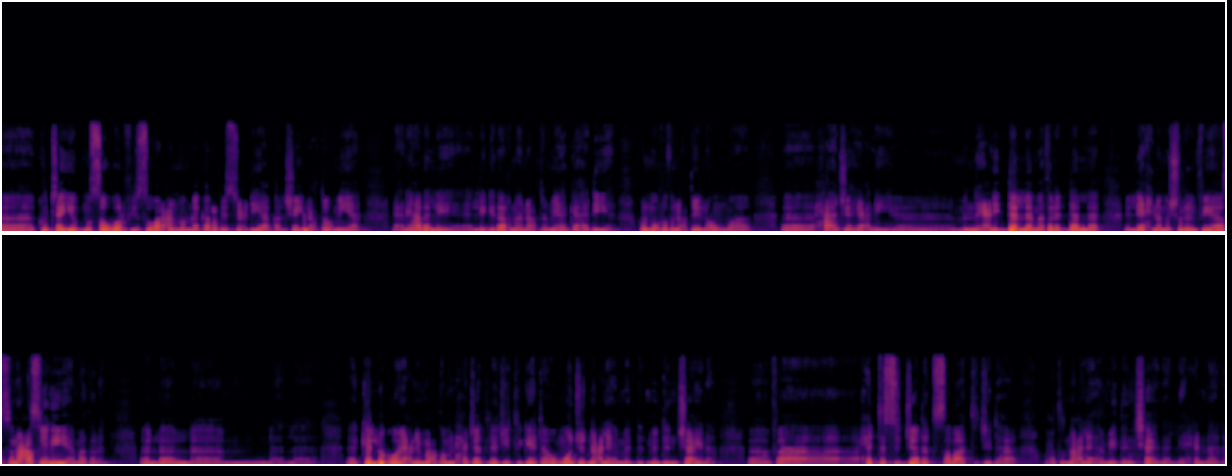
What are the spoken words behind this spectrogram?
آه، كتيب مصور في صور عن المملكة العربيه السعودية. أقل شيء نعطيهم إياه. يعني هذا اللي اللي قدرنا نعطيهم إياه كهدية. والمفروض نعطي لهم آه، حاجة يعني من يعني الدلة مثلا الدلة اللي إحنا مشهورين فيها. صناعة صينية مثلا. ال كله يعني معظم الحاجات اللي جيت لقيتها وموجودنا عليها ميدن تشاينا فحتى سجاده الصلاه تجدها محطوطنا عليها ميدن تشاينا اللي إحنا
